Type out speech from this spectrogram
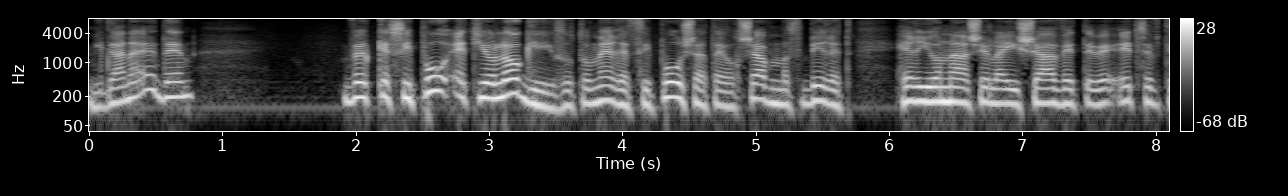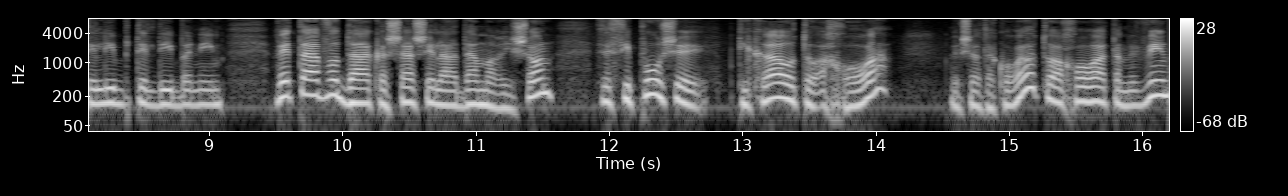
מגן העדן, וכסיפור אתיולוגי, זאת אומרת, סיפור שאתה עכשיו מסביר את הריונה של האישה ואת עצב תלי תלדי בנים, ואת העבודה הקשה של האדם הראשון, זה סיפור שתקרא אותו אחורה, וכשאתה קורא אותו אחורה אתה מבין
